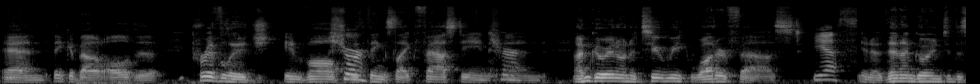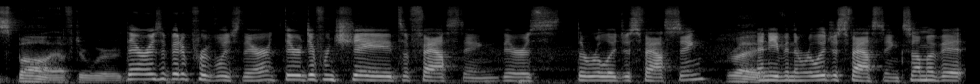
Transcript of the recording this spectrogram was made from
and think about all of the privilege involved Sure. with things like fasting Sure. and I'm going on a two week water fast. Yes. You know, then I'm going to the spa afterward. There is a bit of privilege there. There are different shades of fasting. There's the religious fasting, Right. and even the religious fasting. Some of it,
